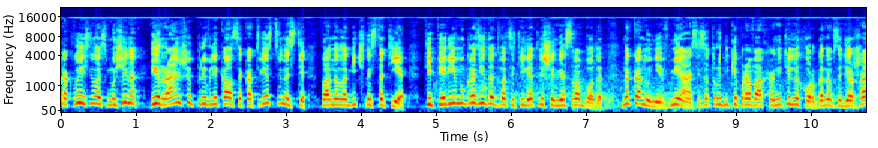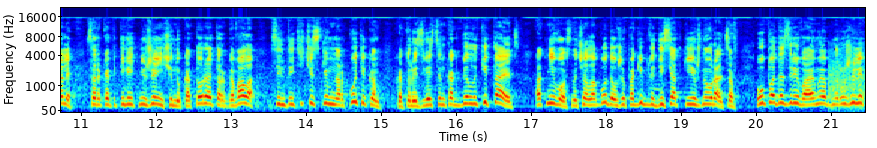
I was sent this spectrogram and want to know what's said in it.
Как выяснилось, мужчина и раньше привлекался к ответственности по аналогичной статье. Теперь ему грозит до 20 лет лишения свободы. Накануне в МИАСе сотрудники правоохранительных органов задержали 45-летнюю женщину, которая торговала синтетическим наркотиком, который известен как белый китаец. От него с начала года уже погибли десятки южноуральцев. У подозреваемой обнаружили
